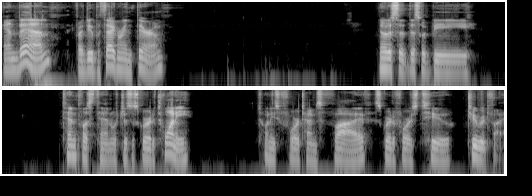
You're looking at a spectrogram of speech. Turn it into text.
And then, if I do Pythagorean theorem, notice that this would be 10 plus 10, which is the square root of 20. 20 is 4 times 5. Square root of 4 is 2. 2 root 5.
